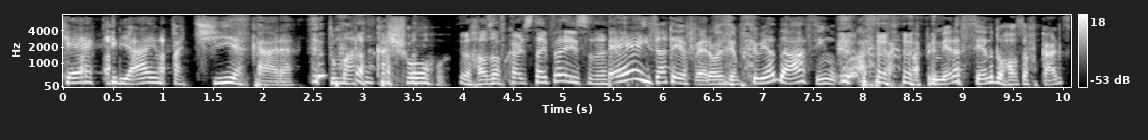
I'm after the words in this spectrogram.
quer criar empatia, cara. Tu mata um cachorro. House of Cards tá aí pra isso, né? É, exato. Era o exemplo que eu ia dar, assim. A, a, a, primeira cena do House of Cards,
